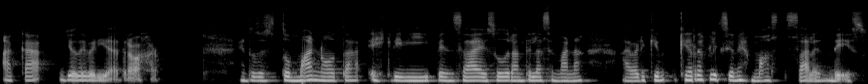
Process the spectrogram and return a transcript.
acá yo debería de trabajar. Entonces, toma nota, escribí, pensá eso durante la semana, a ver qué, reflexiones más salen de eso.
